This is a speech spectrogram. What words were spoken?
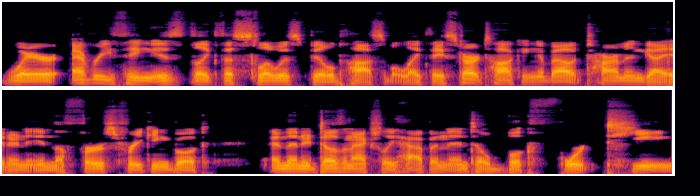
where everything is like the slowest build possible. Like they start talking about Tarmon Gai'don in the first freaking book, and then it doesn't actually happen until book fourteen.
